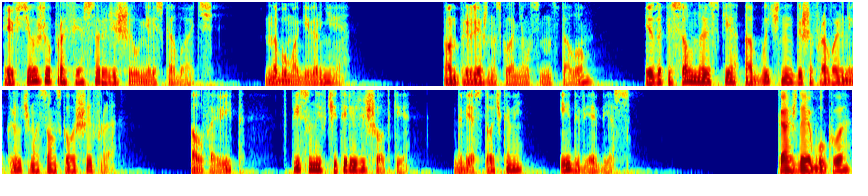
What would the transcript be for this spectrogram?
И все же профессор решил не рисковать. На бумаге вернее — он прилежно склонился над столом и записал на листке обычный дешифровальный ключ масонского шифра. Алфавит, вписанный в четыре решетки, две с точками и две без. Каждая буква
